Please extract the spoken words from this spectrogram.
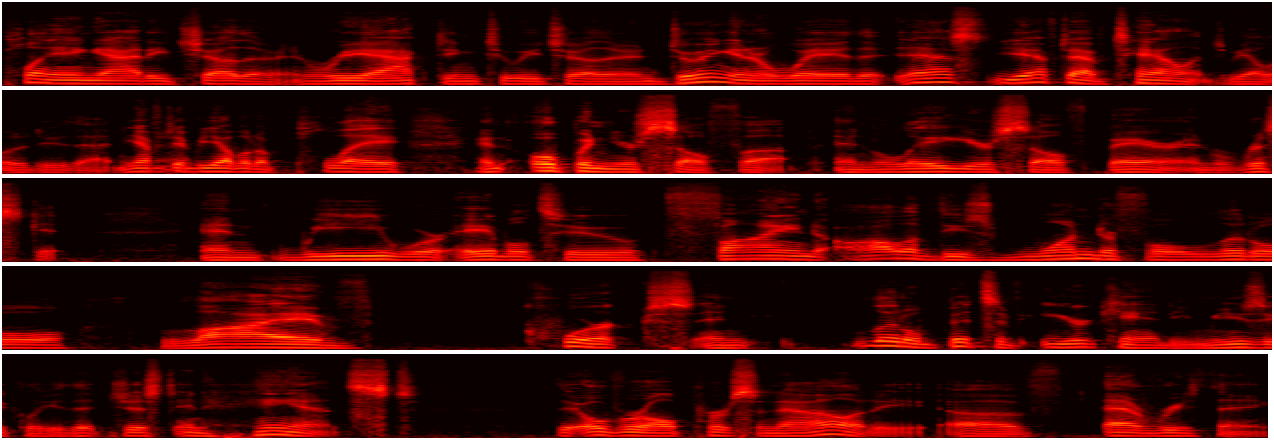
playing at each other and reacting to each other and doing it in a way that yes you have to have talent to be able to do that you have to be able to play and open yourself up and lay yourself bare and risk it and we were able to find all of these wonderful little live quirks and little bits of ear candy musically that just enhanced the overall personality of everything.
